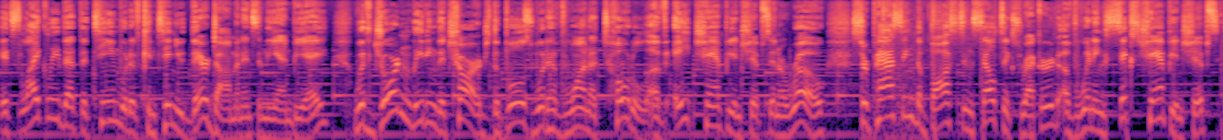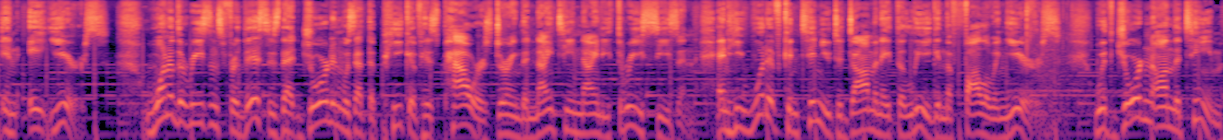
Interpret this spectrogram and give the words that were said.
it's likely that the team would have continued their dominance in the NBA. With Jordan leading the charge, the Bulls would have won a total of eight championships in a row, surpassing the Boston Celtics record of winning six championships in eight years. One of the reasons for this is that Jordan was at the peak of his powers during the 1993 season, and he would have continued to dominate the league in the following years. With Jordan on the team,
